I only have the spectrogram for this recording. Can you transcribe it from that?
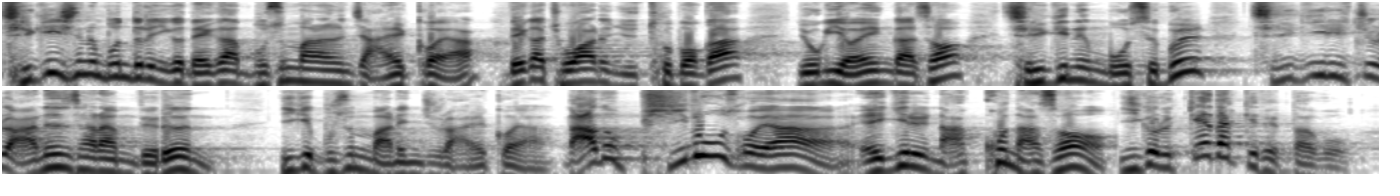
즐기시는 분들은 이거 내가 무슨 말 하는지 알 거야. 내가 좋아하는 유튜버가 여기 여행 가서 즐기는 모습을 즐길 줄 아는 사람들은 이게 무슨 말인 줄 알 거야. 나도 비로소야 아기를 낳고 나서 이거를 깨닫게 됐다고.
